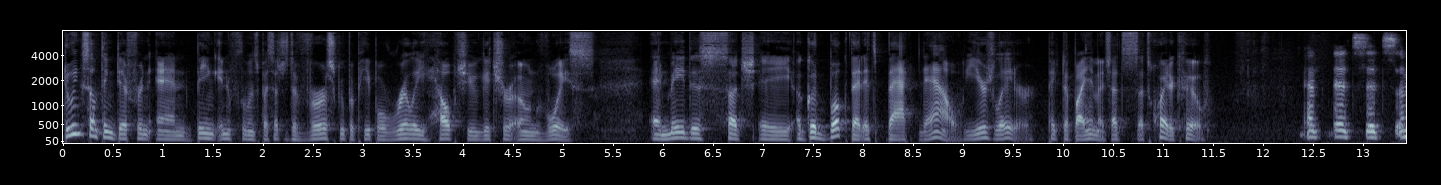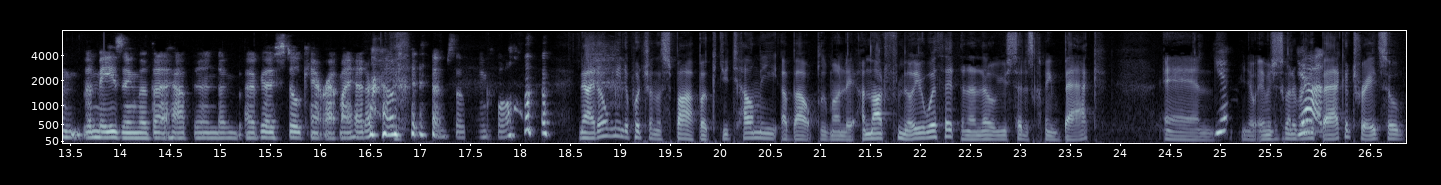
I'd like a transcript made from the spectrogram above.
doing something different and being influenced by such a diverse group of people really helped you get your own voice and made this such a, a good book that it's back now, years later, picked up by Image. That's that's quite a coup. It's it's amazing that that happened. I'm, I still can't wrap my head around it. I'm so thankful. now, I don't mean to put you on the spot, but could you tell me about Blue Monday? I'm not familiar with it, and I know you said it's coming back, and you know Image is going to bring yeah. it back a trade. So,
